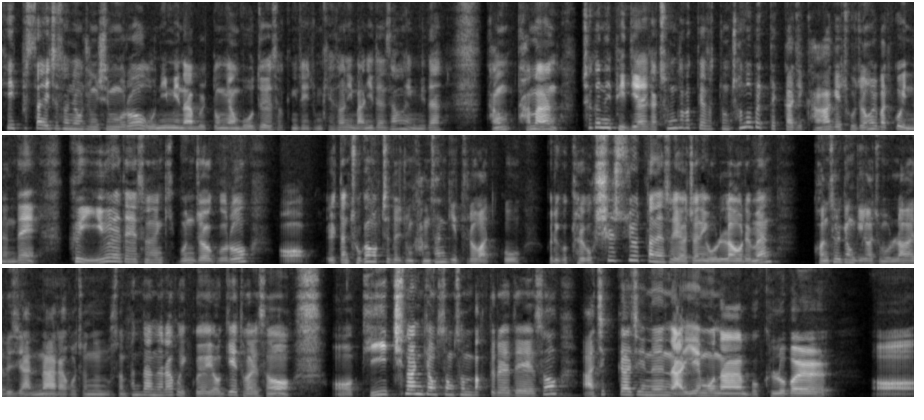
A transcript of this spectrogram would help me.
케이프 사이즈 선형 중심으로 운임이나 물동량 모두에서 굉장히 좀 개선이 많이 된 상황입니다. 당- 다만 최근에 BDI가 1900대에서 좀 1500대까지 강하게 조정을 받고 있는데 그 이유에 대해서는 기본적으로 어, 일단 조강업체들이 좀 감산기 들어왔고 그리고 결국 실수요단에서 여전히 올라오려면 건설 경기가 좀 올라와야 되지 않나라고 저는 우선 판단을 하고 있고요. 여기에 더해서 어, 비친환경성 선박들에 대해서 아직까지는 IMO나 뭐 글로벌 어,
